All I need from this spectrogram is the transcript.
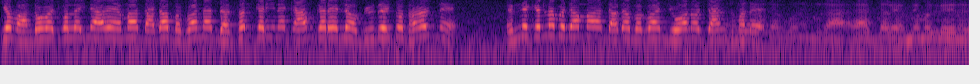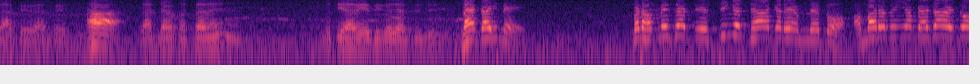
કે વાંધો વચકો લઈને આવે એમાં દાદા ભગવાન ના દર્શન કરીને કામ કરે એટલે અભ્યુદય તો થયો જ ને. એમને કેટલા બધામાં દાદા ભગવાન જોવાનો ચાન્સ મળે? રાત દાડે એમને એમ જ રહે ને રાતે રાતે. હા. રાત દાડે ફસતા રહે ને પછી આવે એથી બધા ના કઈ નહીં પણ હંમેશા ટેસ્ટિંગ જ થયા કરે એમને તો. અમારે તો અહીંયા બેઠા હોય તો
